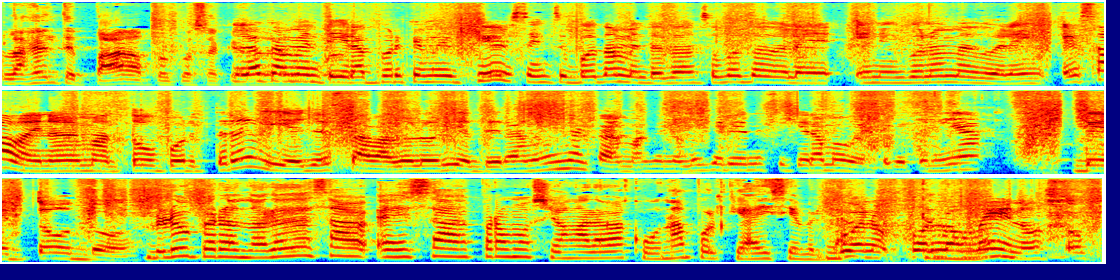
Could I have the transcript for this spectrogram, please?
la gente paga por cosas que. Lo que es duelen. mentira, porque mi piercing supuestamente tan supuesto duele y ninguno me duelen. Esa vaina me mató por tres días. Yo estaba dolorida, tirada en una cama que no me quería ni siquiera mover porque tenía de todo. Blue, pero no le des esa, esa promoción a la vacuna porque ahí sí es verdad. Bueno, por lo No. menos, ok.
